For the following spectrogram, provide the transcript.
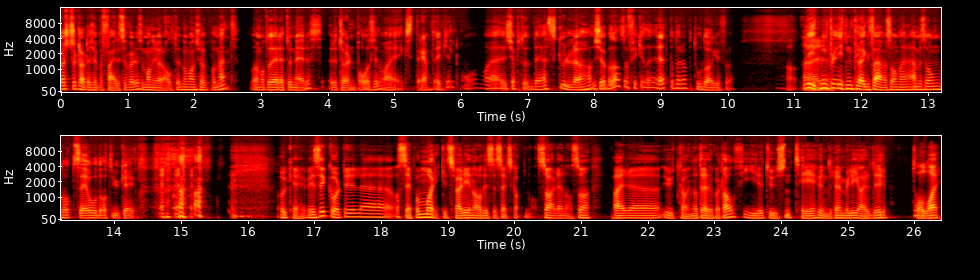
Først så klarte jeg å kjøpe feil, selvfølgelig, som man gjør alltid når man kjøper på nett. Da måtte det returneres. Return policyen var ekstremt enkelt. Og når jeg kjøpte det jeg skulle kjøpe, da, så fikk jeg det rett på døra på to dager. fra. Ja, er- Liten, liten plugg for Amazon her. Amazon.co.uk. Ok, Hvis vi går til eh, å se på markedsverdien av disse selskapene, så er den altså per eh, utgangen av tredje kvartal 4300 milliarder dollar.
